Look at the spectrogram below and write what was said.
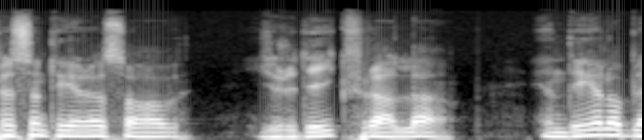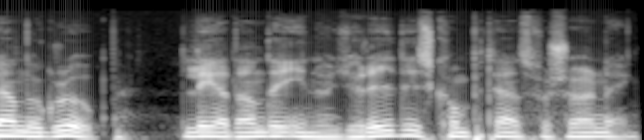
presenteras av Juridik för alla, en del av Blendo Group, ledande inom juridisk kompetensförsörjning.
